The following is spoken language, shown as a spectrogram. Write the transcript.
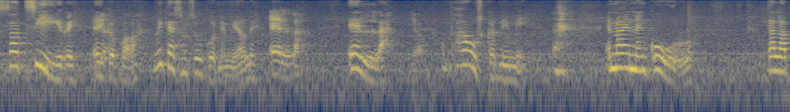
Sä oot Siiri, eikö vaan? Mikä sun sukunimi oli? Ella. Ella. Joo. Onpa hauska nimi. En ole ennen kuullut. Täällä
